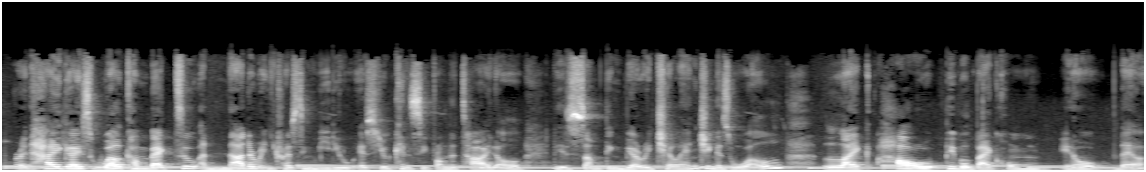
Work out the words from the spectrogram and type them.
Right, hi guys, welcome back to another interesting video. As you can see from the title, this is something very challenging as well. Like how people back home, you know, their,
